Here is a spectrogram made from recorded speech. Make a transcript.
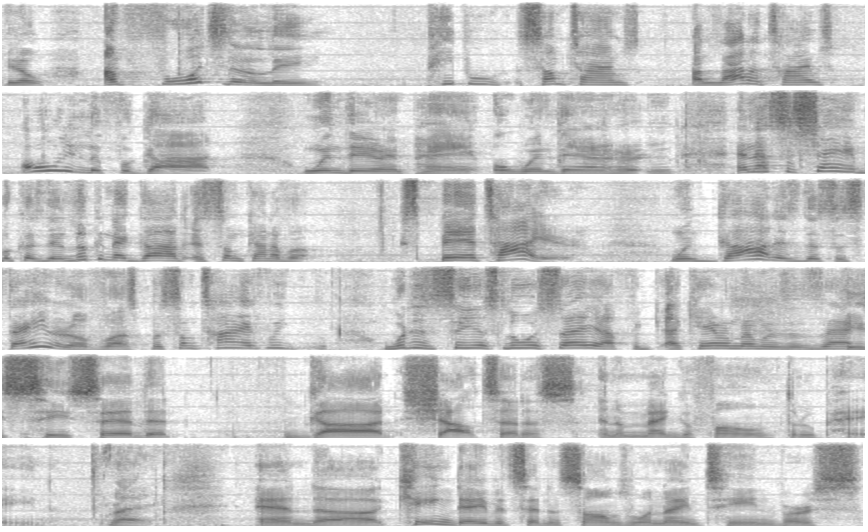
You know, unfortunately, people sometimes, a lot of times, only look for God when they're in pain or when they're hurting. And that's a shame because they're looking at God as some kind of a spare tire. When God is the sustainer of us, but sometimes we, what does C.S. Lewis say? I, I can't remember his exact. He, he said that God shouts at us in a megaphone through pain. right. And uh, King David said in Psalms 119, verse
